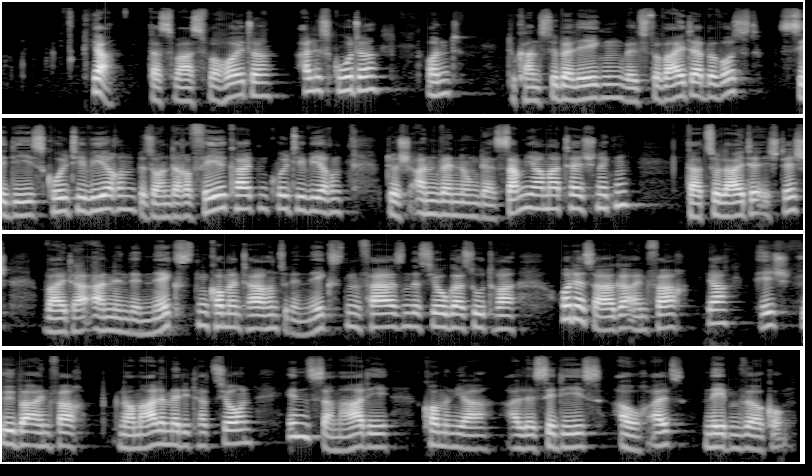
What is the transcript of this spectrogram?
Ja, das war's für heute. Alles Gute und du kannst überlegen, willst du weiter bewusst Siddhis kultivieren, besondere Fähigkeiten kultivieren, durch Anwendung der Samyama-Techniken. Dazu leite ich dich weiter an in den nächsten Kommentaren zu den nächsten Phasen des Yoga Sutra oder sage einfach, ja, ich übe einfach normale Meditation. In Samadhi kommen ja alle Siddhis auch als Nebenwirkung.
